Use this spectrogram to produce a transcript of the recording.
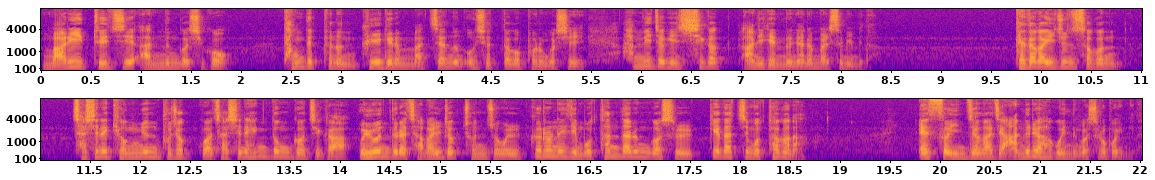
말이 되지 않는 것이고 당대표는 그에게는 맞지 않는 옷이었다고 보는 것이 합리적인 시각 아니겠느냐는 말씀입니다. 게다가 이준석은 자신의 경륜 부족과 자신의 행동 거지가 의원들의 자발적 존중을 끌어내지 못한다는 것을 깨닫지 못하거나 애써 인정하지 않으려 하고 있는 것으로 보입니다.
